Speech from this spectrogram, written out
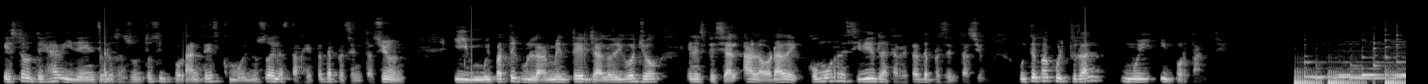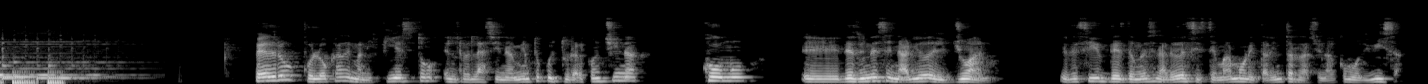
Esto nos deja evidencia de los asuntos importantes como el uso de las tarjetas de presentación y muy particularmente, ya lo digo yo, en especial a la hora de cómo recibir las tarjetas de presentación. Un tema cultural muy importante. Pedro coloca de manifiesto el relacionamiento cultural con China como eh, desde un escenario del yuan, es decir, desde un escenario del sistema monetario internacional como divisa,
